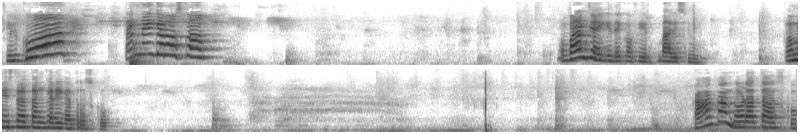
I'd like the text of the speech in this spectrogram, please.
छिलको तंग नहीं करो उसको। वो भाग जाएगी, देखो फिर, बारिश में। तो हम इस तरह तंग करेगा तो उसको। कहाँ कहाँ दौड़ाता उसको?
